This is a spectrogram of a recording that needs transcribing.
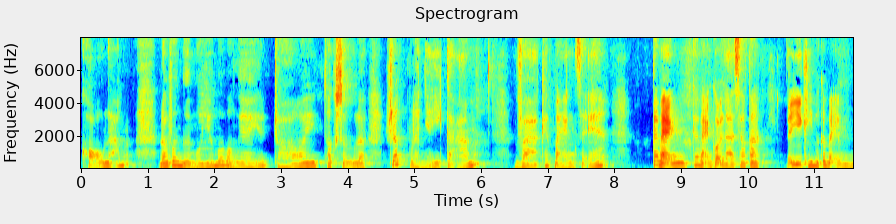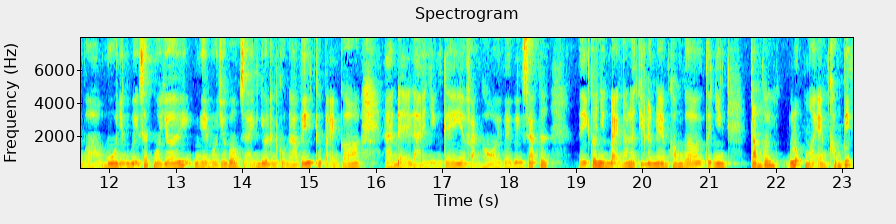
Khổ lắm. Đối với người môi giới mới vào nghề trời ơi thật sự là rất là nhạy cảm. Và các bạn sẽ các bạn các bạn gọi là sao ta? Tại vì khi mà các bạn à, mua những quyển sách môi giới nghề môi giới bất động sản do linh cô nào viết các bạn có à, để lại những cái phản hồi về quyển sách đó thì có những bạn nói là chị linh em không ngờ. Tự nhiên trong cái lúc mà em không biết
